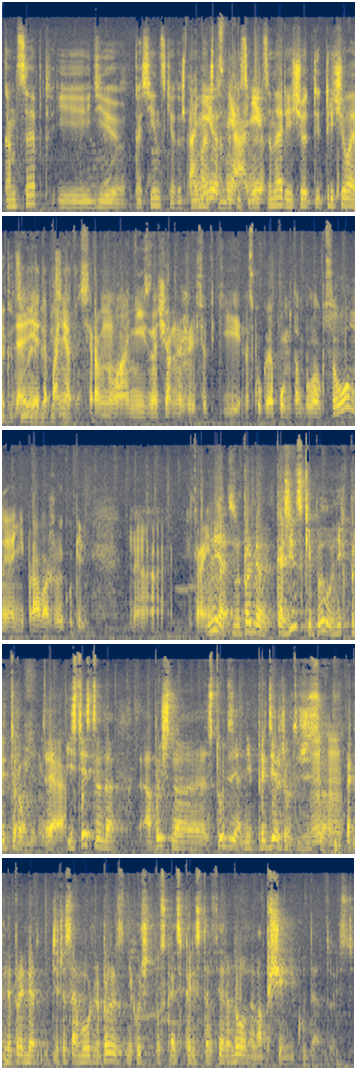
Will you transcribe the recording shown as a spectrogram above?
концепт и идею Косинский. Ты же Они понимаешь, её- там не, написано они- сценарий, еще три человека Да, это понятно, все равно. Они изначально же все-таки, насколько я помню, там был аукцион, и они права же выкупили Нет, например, Косинский был у них при Троне. да. Да. Естественно, обычно студии, они придерживают режиссера. Мгм. Как, например, те же самые Warner Brothers не хочет отпускать Кристофера Нолана вообще никуда. То есть.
